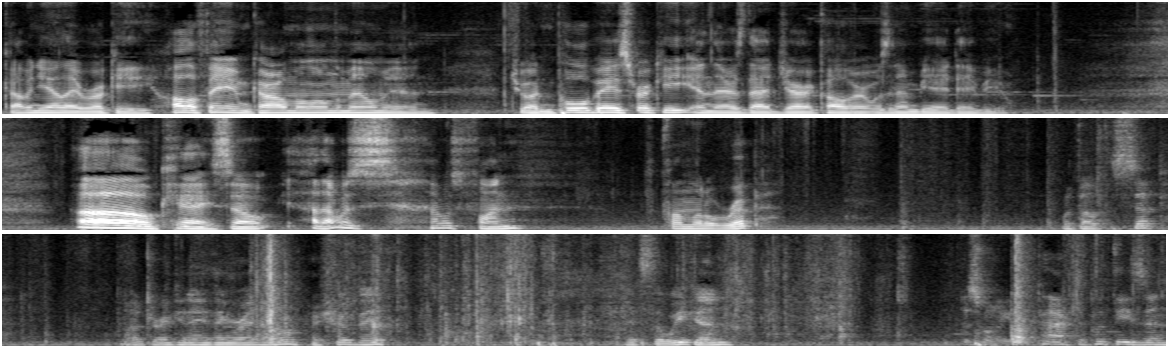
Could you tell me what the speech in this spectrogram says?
Kabengele rookie? Hall of Fame, Karl Malone the mailman. Jordan Poole base rookie, and there's that Jarrett Culver. It was an NBA debut. Okay, so yeah, that was that was fun. Fun little rip. Without the sip. Not drinking anything right now. I should be. It's the weekend. Just want to get packed to put these in.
